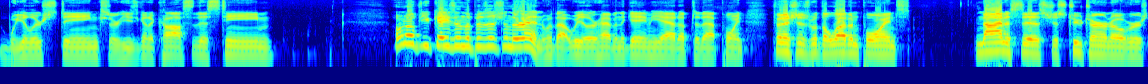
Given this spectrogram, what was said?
Wheeler stinks or he's going to cost this team. I don't know if UK's in the position they're in without Wheeler having the game he had up to that point. Finishes with 11 points, nine assists, just two turnovers.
